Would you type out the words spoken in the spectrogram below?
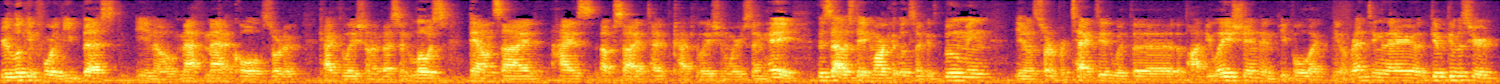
you're looking for the best, you know, mathematical sort of calculation on investment, lowest downside, highest upside type calculation, where you're saying, hey, this out of state market looks like it's booming. You know, it's sort of protected with the, the population and people like you know renting in that area. Give, give us your.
